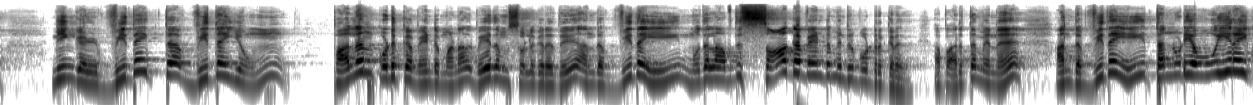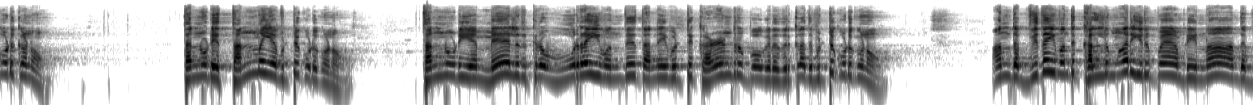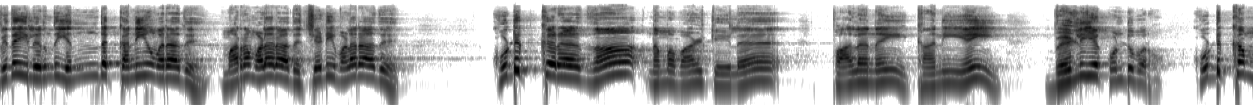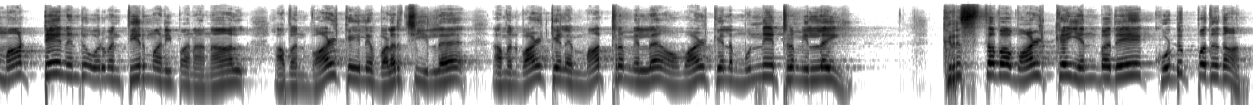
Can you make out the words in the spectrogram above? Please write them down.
நீங்கள் விதைத்த விதையும் பலன் கொடுக்க வேண்டுமானால் வேதம் சொல்லுகிறது அந்த விதை முதலாவது சாக வேண்டும் என்று போட்டிருக்கிறது. அப்ப அர்த்தம் என்ன? அந்த விதை தன்னுடைய உயிரை கொடுக்கணும். தன்னுடைய தன்மையை விட்டு கொடுக்கணும். தன்னுடைய மேல் இருக்கிற உரை வந்து தன்னை விட்டு கழன்று போகிறதுக்கு அது விட்டு கொடுக்கணும். அந்த விதை வந்து கல் மாதிரி இருப்பேன் அப்படின்னா அந்த விதையிலிருந்து எந்த கனியும் வராது. மரம் வளராது செடி வளராது. கொடுக்கிறது தான் நம்ம வாழ்க்கையில் பலனை கனியை வெளியே கொண்டு வரும். கொடுக்க மாட்டேன் என்று ஒருவன் தீர்மானிப்பானால் அவன் வாழ்க்கையில் வளர்ச்சி இல்லை அவன் வாழ்க்கையில் மாற்றம் இல்லை அவன் வாழ்க்கையில் முன்னேற்றம் இல்லை. கிறிஸ்தவ வாழ்க்கை என்பதே கொடுப்பதுதான்.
